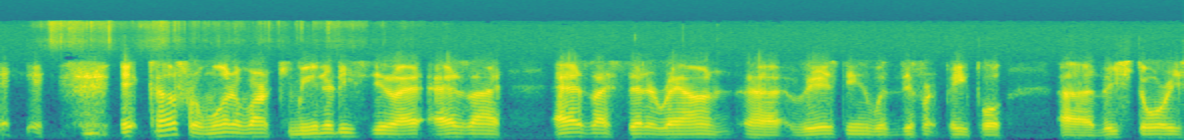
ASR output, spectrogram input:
it comes from one of our communities. You know, as I as I sit around uh, visiting with different people, uh, these stories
